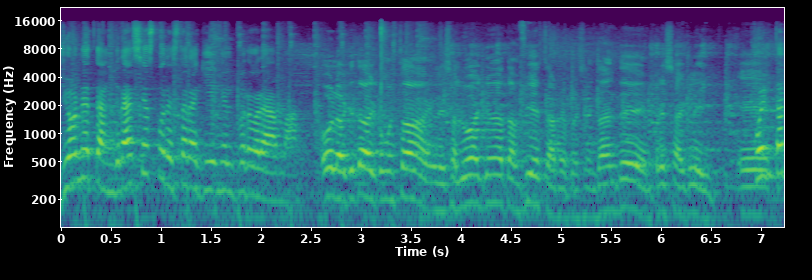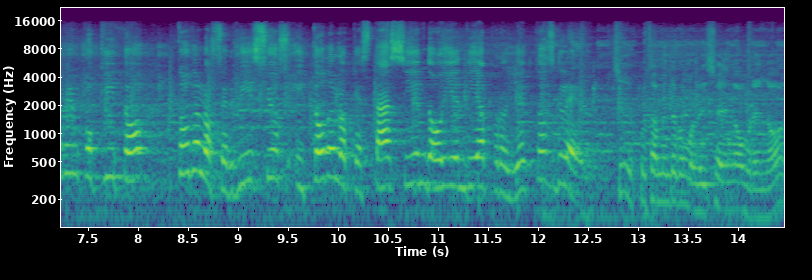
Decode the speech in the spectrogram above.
Jonathan, gracias por estar aquí en el programa. Hola, ¿qué tal? ¿Cómo están? Les saluda Jonathan Fiesta, representante de empresa Glade. Eh, Cuéntame un poquito todos los servicios y todo lo que está haciendo hoy en día Proyectos Glade. Sí, justamente como le dice el nombre, ¿no?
